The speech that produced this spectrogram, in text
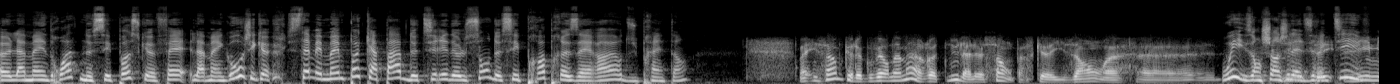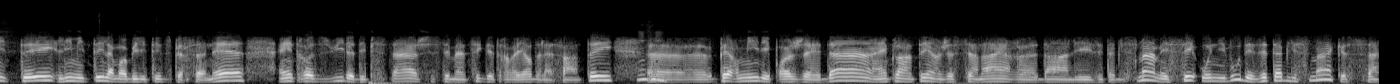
euh, la main droite ne sait pas ce que fait la main gauche et que le système est même pas capable de tirer de leçons de ses propres erreurs du printemps. Ben, il semble que le gouvernement a retenu la leçon parce qu'ils ont... Euh, euh, oui, ils ont changé la directive. Limité, limité la mobilité du personnel, introduit le dépistage systématique des travailleurs de la santé, mhm. euh, permis les projets aidants, implanté un gestionnaire dans les établissements, mais c'est au niveau des établissements que ça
